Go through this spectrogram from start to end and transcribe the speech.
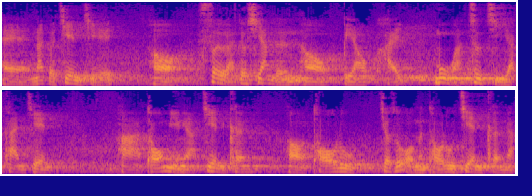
哎那个见解哦，色啊就像人哦表白目啊自己啊看见啊头明啊见坑哦投入就是我们投入见坑啊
